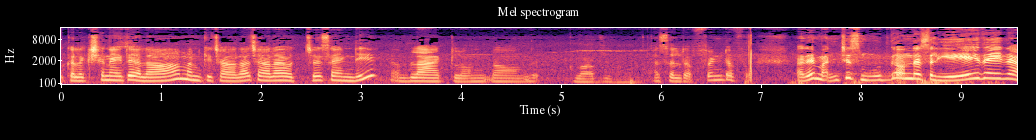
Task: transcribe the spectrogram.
సో కలెక్షన్ అయితే అలా మనకి చాలా చాలా వచ్చేసాయండి. బ్లాక్లో చూడండి అసలు రఫ్ అండ్ టఫ్. అదే మంచి స్మూత్గా ఉంది అసలు. ఏదైనా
